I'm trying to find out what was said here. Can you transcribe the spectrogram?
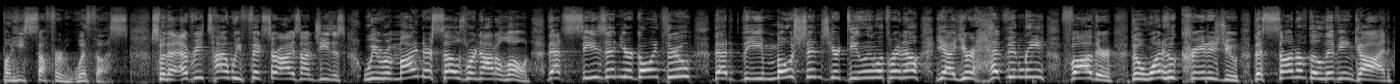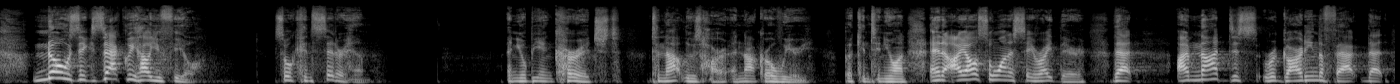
but he suffered with us. So that every time we fix our eyes on Jesus, we remind ourselves we're not alone. That season you're going through, that the emotions you're dealing with right now, yeah, your heavenly Father, the one who created you, the Son of the living God, knows exactly how you feel. So consider him, and you'll be encouraged to not lose heart and not grow weary but continue on. And I also want to say right there that I'm not disregarding the fact that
